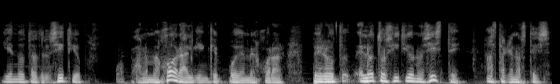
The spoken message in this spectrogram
yendo a otro sitio, pues, a lo mejor alguien que puede mejorar, pero el otro sitio no existe hasta que no estés.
